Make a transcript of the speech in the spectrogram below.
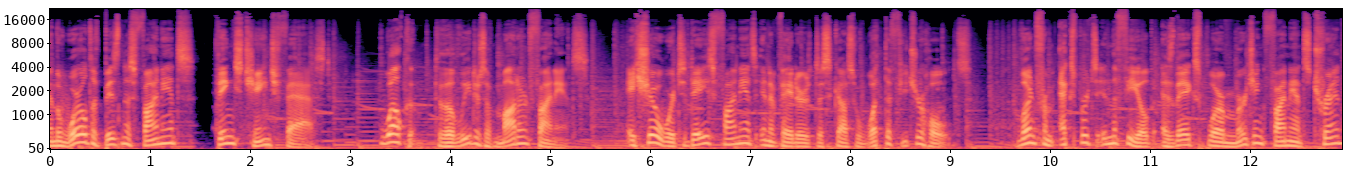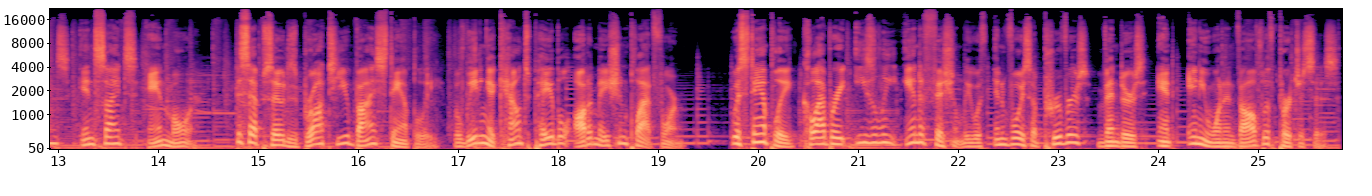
In the world of business finance, things change fast. Welcome to the Leaders of Modern Finance, a show where today's finance innovators discuss what the future holds. Learn from experts in the field as they explore emerging finance trends, insights, and more. This episode is brought to you by Stampli, the leading accounts payable automation platform. With Stampli, collaborate easily and efficiently with invoice approvers, vendors, and anyone involved with purchases.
